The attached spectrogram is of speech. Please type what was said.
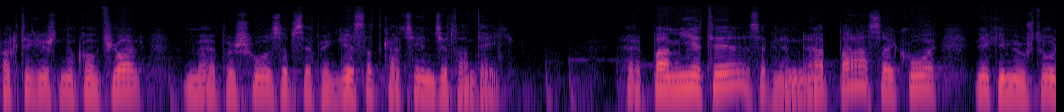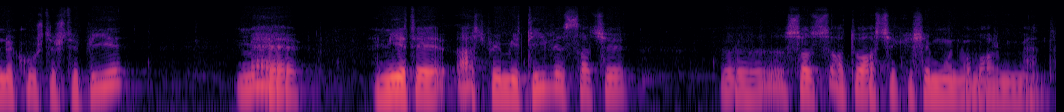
Praktikisht nuk kom fjalë me përshkru, sepse pengesat kanë qenë gjithandej. Pa mjete, se për në para asaj kohe, ne kemi ushtru në kushte shtëpie, me mjete aq primitive, saqë Sot ato as që kishim mund me marrë me mend.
